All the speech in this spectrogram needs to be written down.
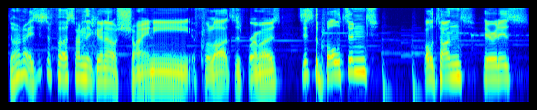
don't know. Is this the first time they've gone out shiny full arts as promos? Is this the Boltund? Boltund. Here it is.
